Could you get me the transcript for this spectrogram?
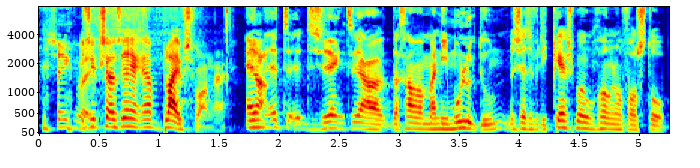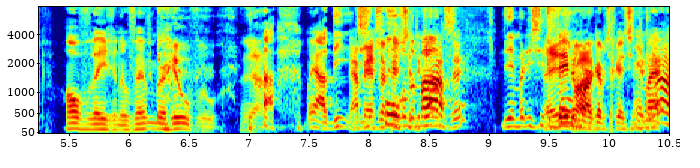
Zeker dus weten. ik zou zeggen, blijf zwanger. En Ja. het, het- ze denkt, ja, dan gaan we maar niet moeilijk doen. Dan zetten we die kerstboom gewoon alvast op. Halverwege november. Heel vroeg. Ja. Maar ja, die Ja, maar je zit volgende maand. Hè? Ja, maar die zit In Nee, Denemarken hebben ze geen Nee, maar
